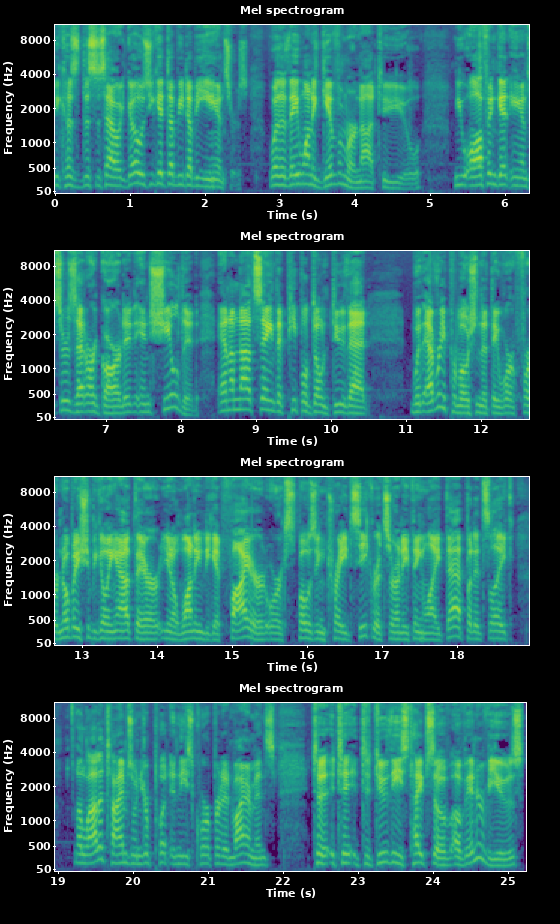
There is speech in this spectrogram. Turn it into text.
because this is how it goes, you get WWE answers, whether they want to give them or not to you. You often get answers that are guarded and shielded. And I'm not saying that people don't do that with every promotion that they work for, nobody should be going out there, you know, wanting to get fired or exposing trade secrets or anything like that. But it's like a lot of times when you're put in these corporate environments to to to do these types of, of interviews,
